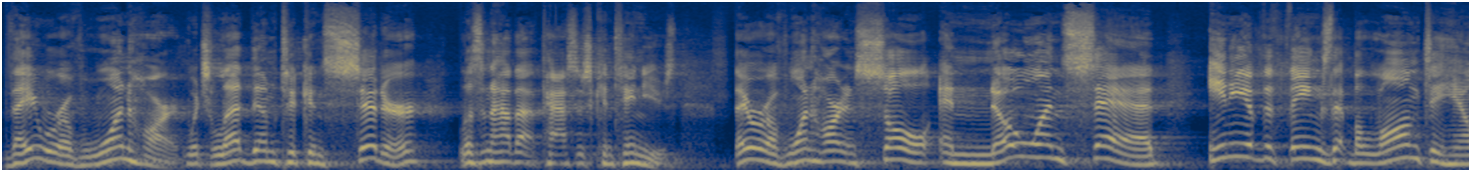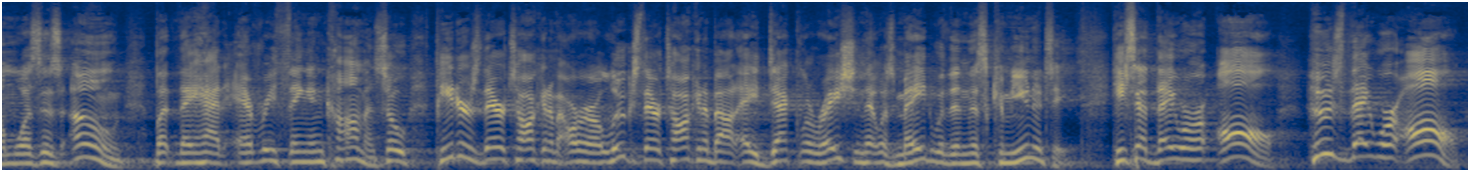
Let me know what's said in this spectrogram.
They were of one heart, which led them to consider, listen to how that passage continues. They were of one heart and soul, and no one said any of the things that belonged to him was his own, but they had everything in common. So Peter's there talking about, or Luke's there talking about a declaration that was made within this community. He said they were all. Who's they were all?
